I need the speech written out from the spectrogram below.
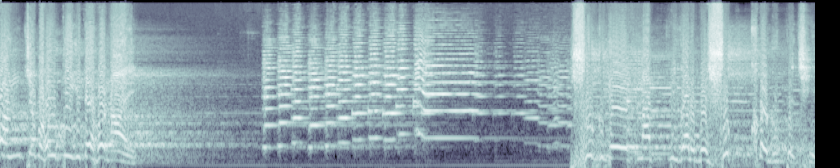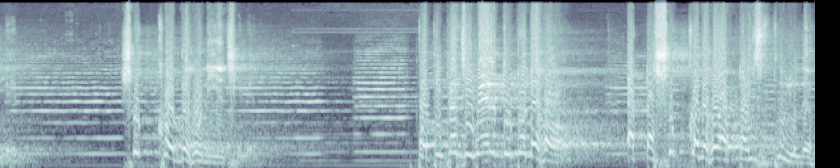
পঞ্চভৌতিক দেহ নয়। সুখদেব মাতৃগর্ভে সূক্ষ্ম রূপে ছিলেন। সূক্ষ্ম দেহ নিয়েছিলেন। প্রতিটা জীবের দুটো দেহ, একটা সূক্ষ্ম দেহ একটা স্থূল দেহ।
